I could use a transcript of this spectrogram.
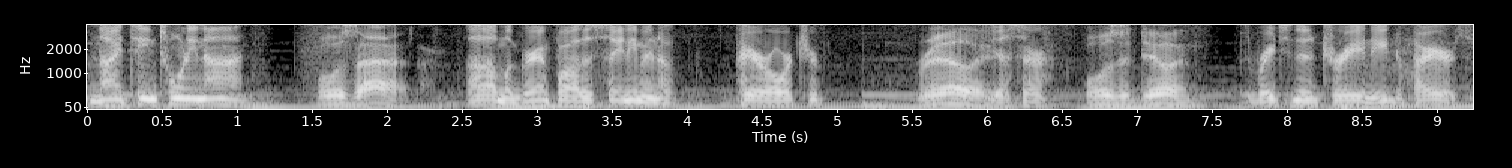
1929. What was that? Uh, my grandfather seen him in a pear orchard. Really? Yes, sir. What was it doing? Reaching in a tree and eating the pears.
